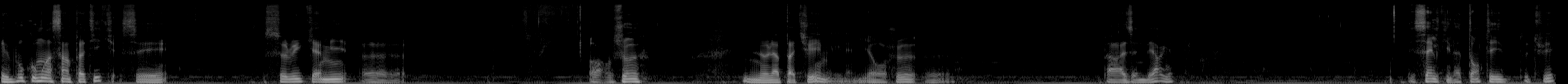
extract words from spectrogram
est beaucoup moins sympathique. C'est celui qui a mis hors jeu. Il ne l'a pas tué, mais il a mis hors jeu par Heisenberg. Et celle qu'il a tenté de tuer,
